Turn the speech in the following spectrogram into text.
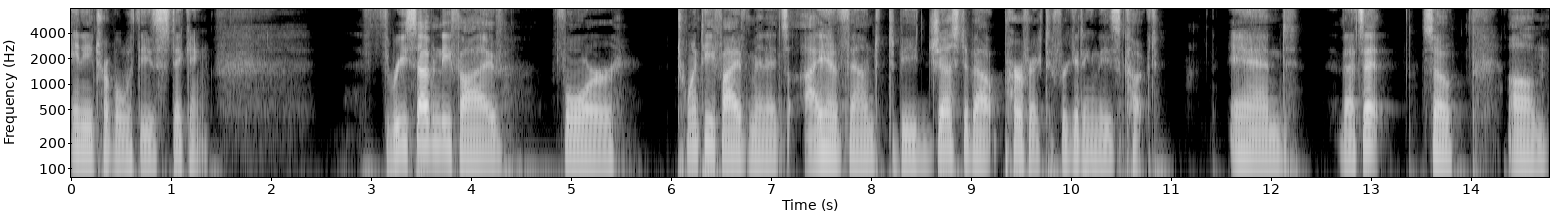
any trouble with these sticking. 375 for 25 minutes I have found to be just about perfect for getting these cooked. And that's it. So, um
